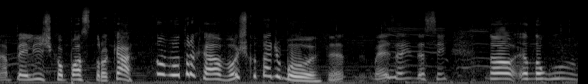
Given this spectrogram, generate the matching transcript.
A playlist que eu posso trocar? Não vou trocar, vou escutar de boa, né? Mas ainda assim, não, eu não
